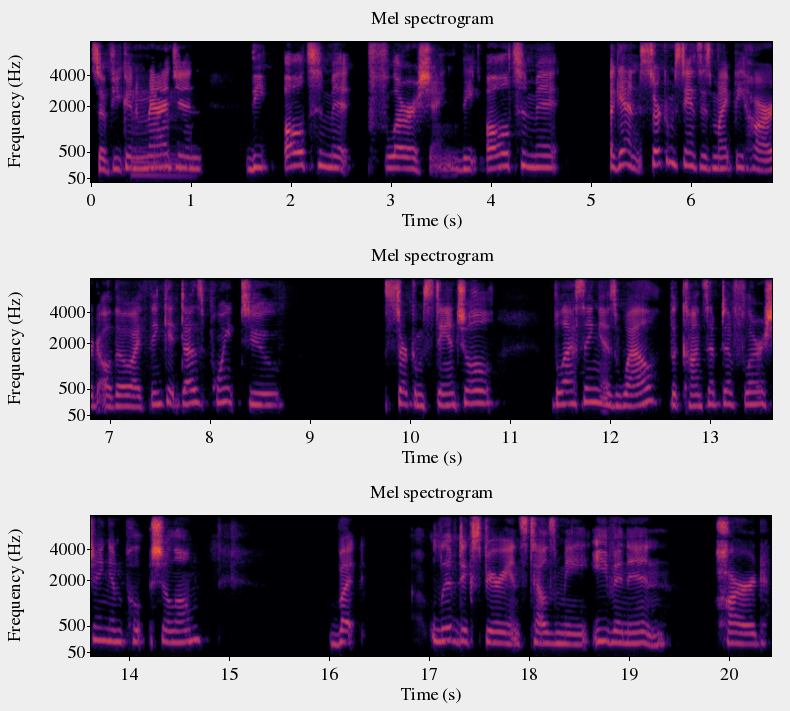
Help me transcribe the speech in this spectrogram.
So if you can mm. imagine the ultimate flourishing, the ultimate, again, circumstances might be hard, although I think it does point to circumstantial blessing as well, the concept of flourishing and shalom. But lived experience tells me, even in hard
